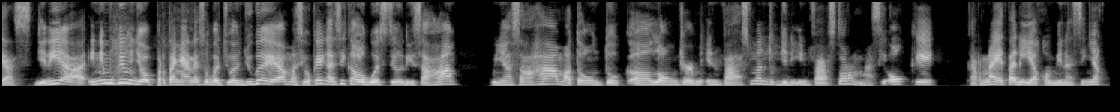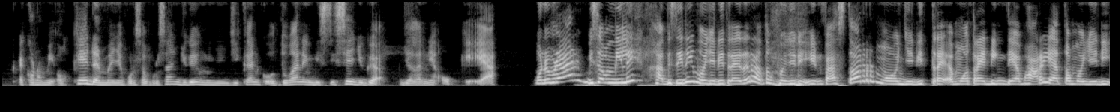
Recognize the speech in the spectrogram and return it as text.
yes. Jadi ya ini mungkin menjawab pertanyaannya Sobat Cuan juga ya. Masih oke nggak sih kalau gue still di saham, punya saham atau untuk uh, long term investment untuk jadi investor masih oke. Karena ya tadi ya kombinasinya ekonomi oke dan banyak perusahaan-perusahaan juga yang menjanjikan keuntungan yang bisnisnya juga jalannya oke ya. Mudah-mudahan bisa memilih habis ini mau jadi trader atau mau jadi investor, mau jadi tra- mau trading tiap hari atau mau jadi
